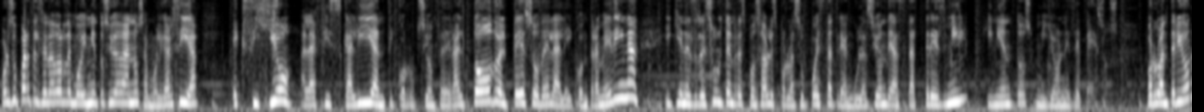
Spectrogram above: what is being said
Por su parte, el senador de Movimiento Ciudadano, Samuel García, exigió a la Fiscalía Anticorrupción Federal todo el peso de la ley contra Medina y quienes resulten responsables por la supuesta triangulación de hasta 3.500 millones de pesos. Por lo anterior,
